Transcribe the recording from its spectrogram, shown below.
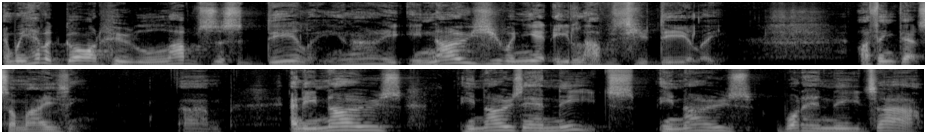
And we have a God who loves us dearly. You know, he, he knows you and yet he loves you dearly. I think that's amazing. Um, and he knows, he knows our needs. He knows what our needs are.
